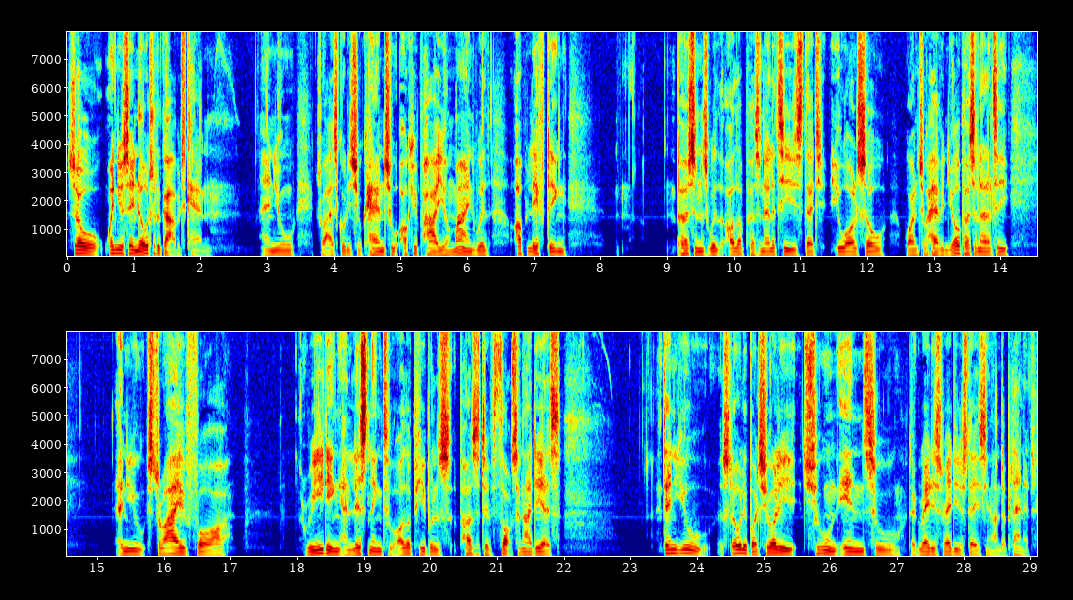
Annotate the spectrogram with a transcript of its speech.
So when you say no to the garbage can, and you try as good as you can to occupy your mind with uplifting persons with other personalities that you also want to have in your personality, and you strive for reading and listening to other people's positive thoughts and ideas, then you slowly but surely tune into the greatest radio station on the planet.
